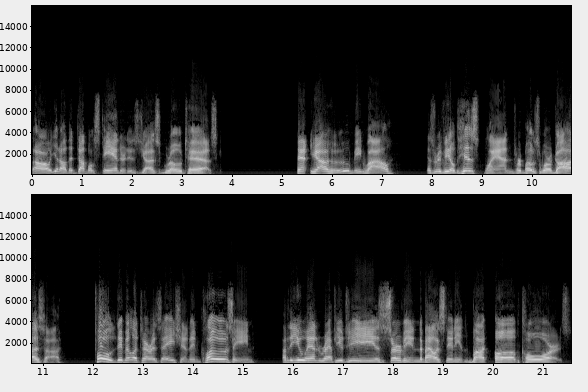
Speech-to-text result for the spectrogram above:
So, you know, the double standard is just grotesque. Netanyahu, meanwhile, has revealed his plan for post war Gaza full demilitarization and closing of the UN refugees serving the Palestinians. But of course,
